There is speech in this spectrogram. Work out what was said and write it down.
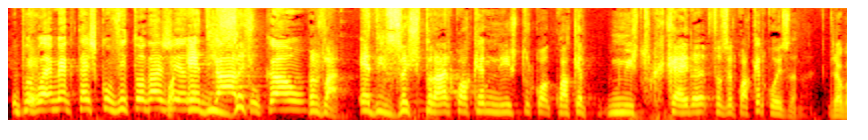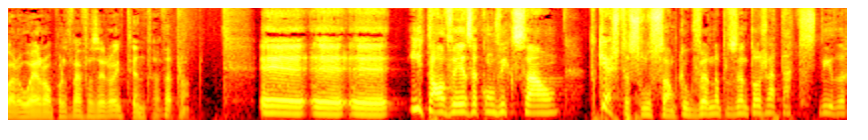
o problema é, que tens que ouvir toda a gente. é o de gato, cão. Vamos lá, é de exasperar qualquer ministro, qual- qualquer ministro que queira fazer qualquer coisa. Não é? Já agora, o aeroporto vai fazer 80. Pronto. Eh, eh, eh, e talvez a convicção de que esta solução que o Governo apresentou já está decidida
